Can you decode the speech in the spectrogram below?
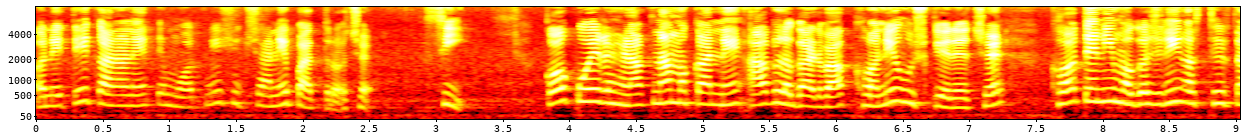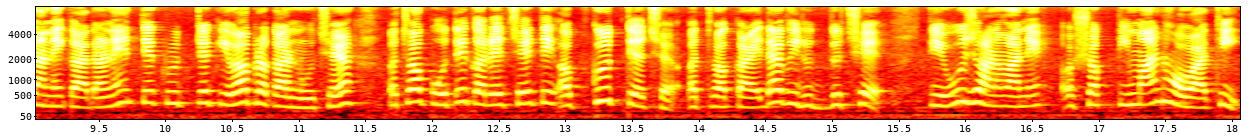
અને તે કારણે તે મોતની શિક્ષાને પાત્ર છે. સી. ક કોઈ રહેણાંકના મકાનને આગ લગાડવા ખને ઉશ્કેરે છે ખ તેની મગજની અસ્થિરતાને કારણે તે કૃત્ય કેવા પ્રકારનું છે અથવા પોતે કરે છે તે અપકૃત્ય છે અથવા કાયદા વિરુદ્ધ છે તેવું જાણવાને અશક્તિમાન હોવાથી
